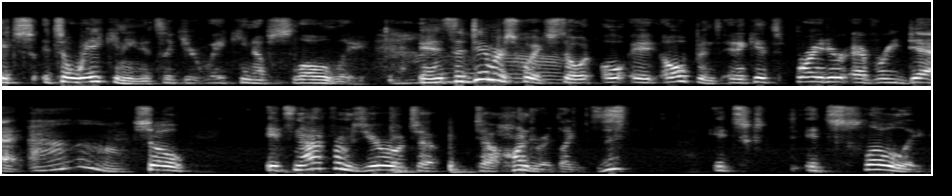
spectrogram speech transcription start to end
It's it's awakening. It's like you're waking up slowly, and it's a dimmer switch, so it it opens and it gets brighter every day. Oh. So it's not from zero to to hundred like it's it's slowly.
